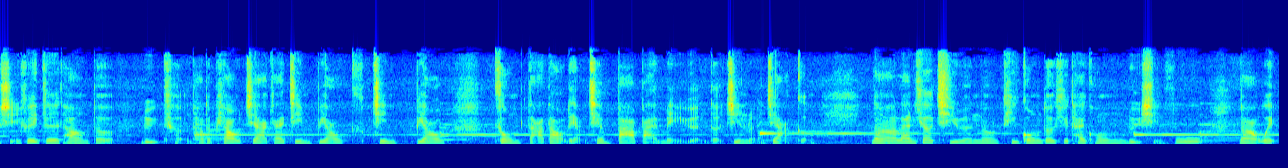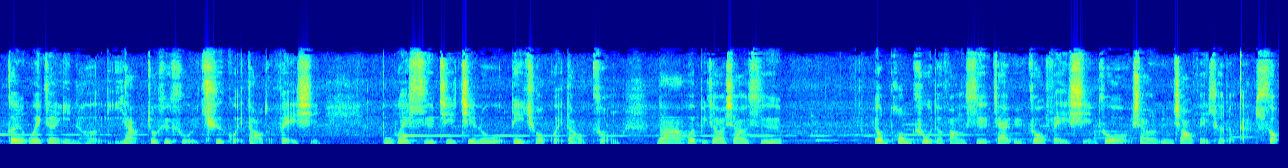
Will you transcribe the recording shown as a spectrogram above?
行，所以这一趟的旅程，它的票价在竞标竞标中达到两千八百美元的惊人价格。那蓝色起源呢，提供的是太空旅行服务，那维跟维珍银河一样，就是属于次轨道的飞行，不会实际进入地球轨道中，那会比较像是用碰触的方式在宇宙飞行，做像云霄飞车的感受。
